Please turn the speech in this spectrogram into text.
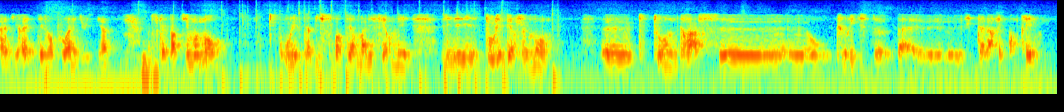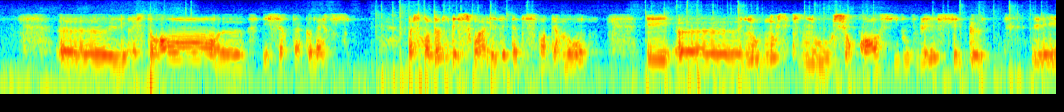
indirect et l'emploi induit. Hein. Parce qu'à partir du moment où l'établissement thermal est fermé, tout l'hébergement euh, qui tourne grâce euh, aux curistes bah, euh, est à l'arrêt complet. les restaurants et certains commerces. parce qu'on donne des soins, les établissements thermaux. Et euh, nous, nous, ce qui nous surprend, si vous voulez, c'est que les,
